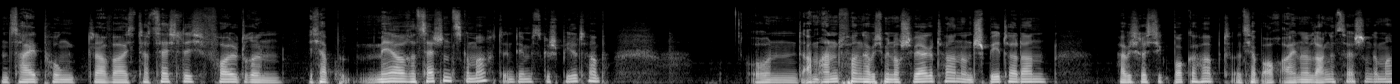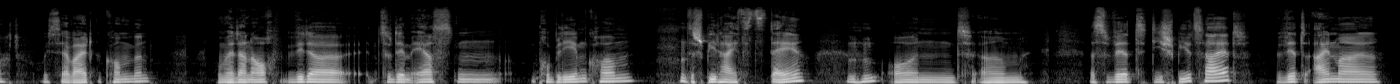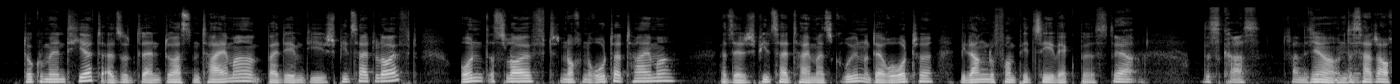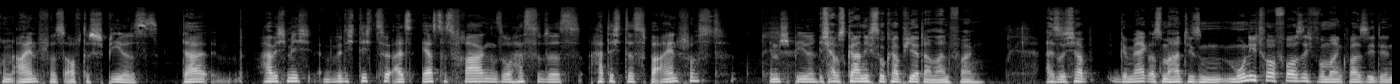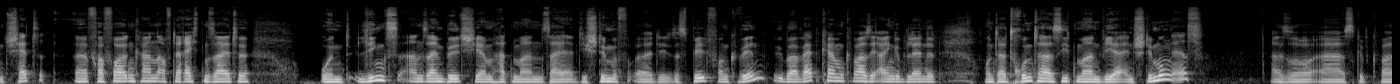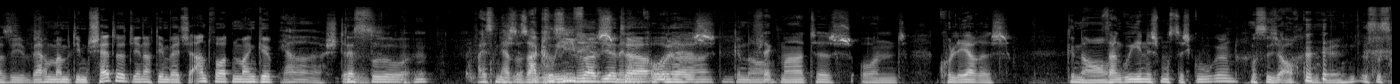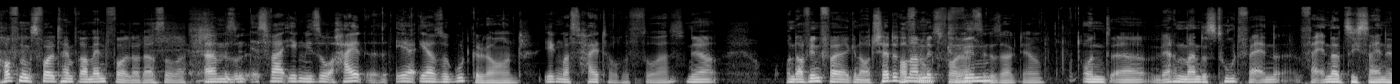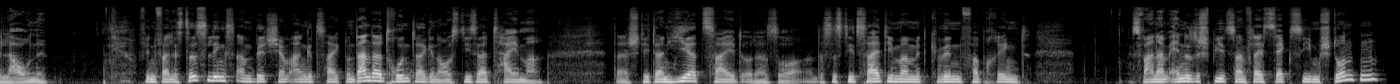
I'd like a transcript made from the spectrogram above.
einen Zeitpunkt, da war ich tatsächlich voll drin. Ich habe mehrere Sessions gemacht, in dem ich es gespielt habe. Und am Anfang habe ich mir noch schwer getan und später dann habe ich richtig Bock gehabt. Also ich habe auch eine lange Session gemacht, wo ich sehr weit gekommen bin. Wo wir dann auch wieder zu dem ersten Problem kommen. Das Spiel heißt Stay. Mhm. Und ähm, es wird die Spielzeit wird einmal dokumentiert, also denn, du hast einen Timer, bei dem die Spielzeit läuft und es läuft noch ein roter Timer, also der Spielzeit-Timer ist grün und der rote, wie lange du vom PC weg bist. Ja, das ist krass, fand ich. Ja, und das hat auch einen Einfluss auf das Spiel. Das, da habe ich mich, würde ich dich zu, als erstes fragen, so hast du das, hat dich das beeinflusst im Spiel? Ich habe es gar nicht so kapiert am Anfang. Also ich habe gemerkt, also man hat diesen Monitor vor sich, wo man quasi den Chat äh, verfolgen kann auf der rechten Seite. Und links an seinem Bildschirm hat man seine, die Stimme, äh, die, das Bild von Quinn über Webcam quasi eingeblendet. Und darunter sieht man, wie er in Stimmung ist. Also äh, es gibt quasi, während man mit ihm chattet, je nachdem, welche Antworten man gibt, ja, stimmt. desto, mhm. weiß nicht, ja, so aggressiver wird er oder genau. phlegmatisch und cholerisch. Genau. Sanguinisch musste ich googeln. Musste ich auch googeln. ist es hoffnungsvoll, temperamentvoll oder sowas? Ähm, also, es war irgendwie so eher, eher so gut gelaunt. Irgendwas Heiteres, sowas. Ja. Und auf jeden Fall, genau, chattet man mit Quinn. Hast du gesagt, ja. Und äh, während man das tut, verändert, verändert sich seine Laune. Auf jeden Fall ist das links am Bildschirm angezeigt und dann darunter, genau, ist dieser Timer. Da steht dann hier Zeit oder so. Das ist die Zeit, die man mit Quinn verbringt. Es waren am Ende des Spiels dann vielleicht sechs, sieben Stunden.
